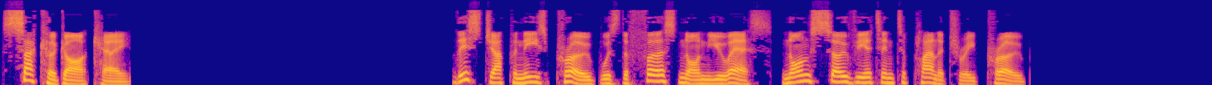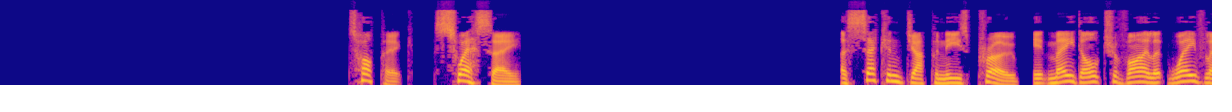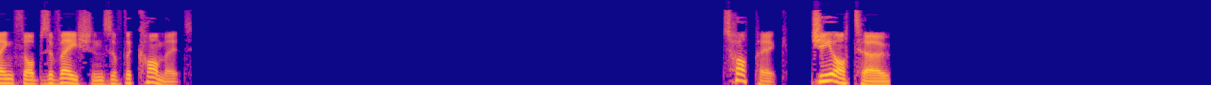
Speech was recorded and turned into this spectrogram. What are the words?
Sakigake This Japanese probe was the first non-US, non-Soviet interplanetary probe. Topic: Suisei A second Japanese probe, it made ultraviolet wavelength observations of the comet. Topic: Giotto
